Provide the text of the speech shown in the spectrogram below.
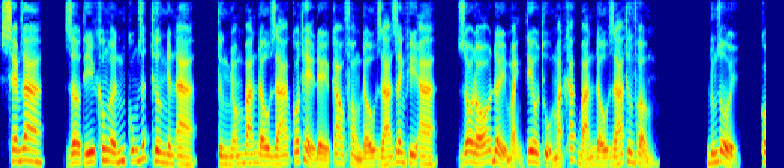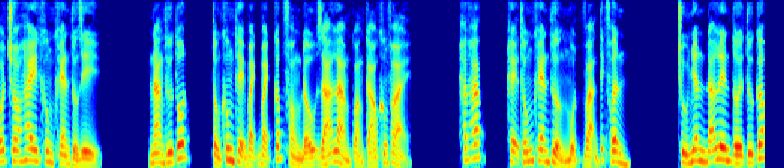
Xem ra, giờ tí không ấn cũng rất thương nhân A, từng nhóm bán đấu giá có thể để cao phòng đấu giá danh khi A, do đó đẩy mạnh tiêu thụ mặt khác bán đấu giá thương phẩm. Đúng rồi, có cho hay không khen thưởng gì. Nàng thứ tốt, tổng không thể bạch bạch cấp phòng đấu giá làm quảng cáo không phải. Hắc hắc, hệ thống khen thưởng một vạn tích phân. Chủ nhân đã lên tới tứ cấp,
